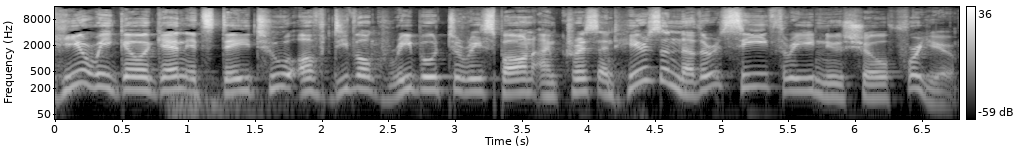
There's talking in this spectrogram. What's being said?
Here we go again. It's day two of DiVOC Reboot to Respawn. I'm Chris, and here's another C3 News Show for you.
